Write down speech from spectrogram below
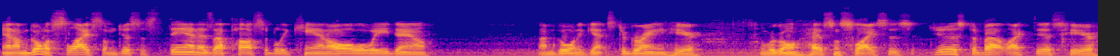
and I'm going to slice them just as thin as I possibly can all the way down. I'm going against the grain here. And we're going to have some slices just about like this here.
